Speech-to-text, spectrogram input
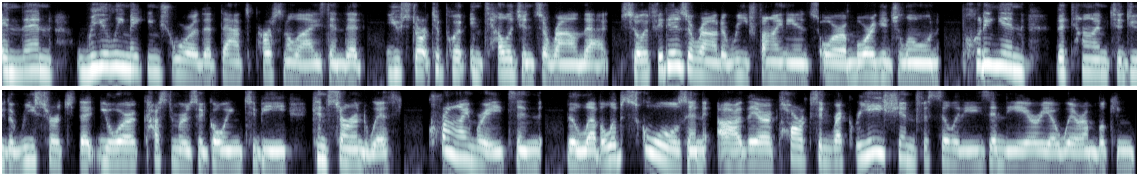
and then really making sure that that's personalized and that you start to put intelligence around that. So if it is around a refinance or a mortgage loan putting in the time to do the research that your customers are going to be concerned with crime rates and the level of schools and are there parks and recreation facilities in the area where I'm looking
